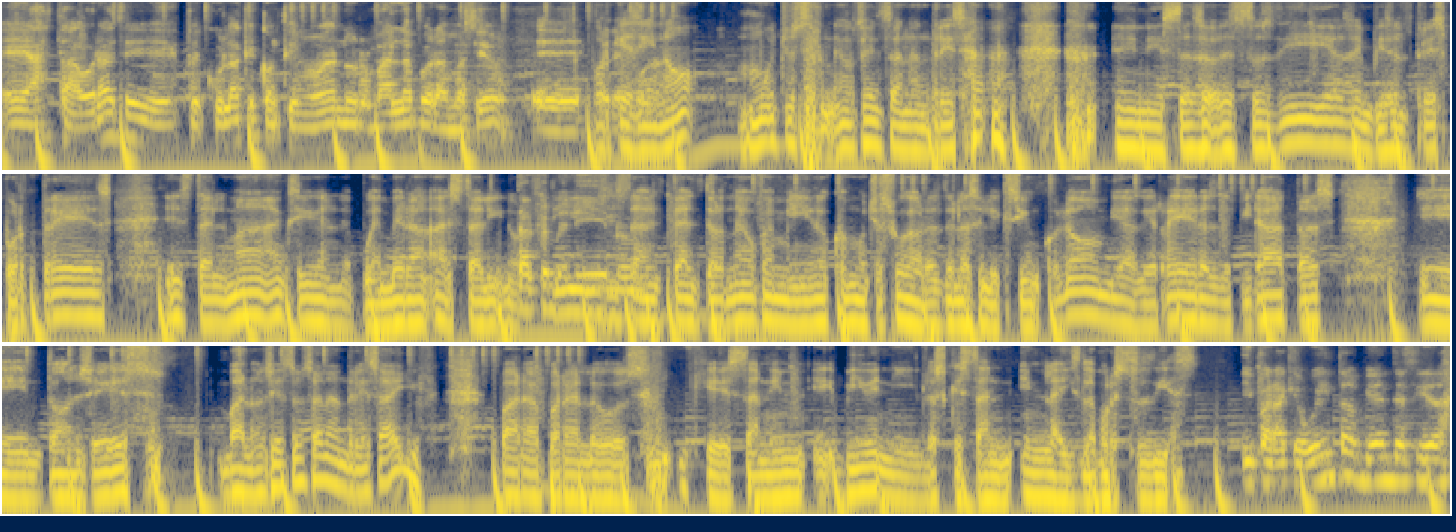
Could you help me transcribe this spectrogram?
Eh, hasta ahora se especula que continúa normal la programación. Eh, Porque si no, muchos torneos en San Andrés en estos, estos días. Empieza el 3x3, está el Max, y pueden ver hasta el Lino, está, el torneo femenino con muchos jugadores de la selección Colombia, guerreras, de piratas. Eh, entonces, baloncesto en San Andrés hay para, para los que están en, eh, viven y los que están en la isla por estos días. Y para que Win también decida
